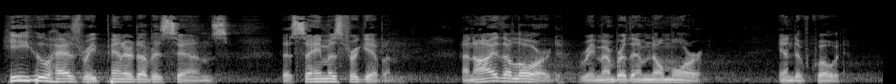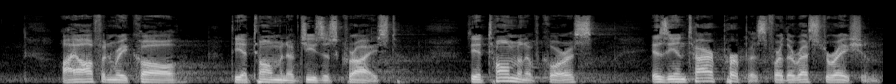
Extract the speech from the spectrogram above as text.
He who has repented of his sins, the same is forgiven, and I, the Lord, remember them no more. End of quote. I often recall the atonement of Jesus Christ. The atonement, of course, is the entire purpose for the restoration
